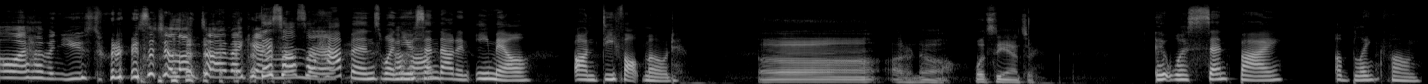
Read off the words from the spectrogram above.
Oh, I haven't used Twitter in such a long time. I can't This remember. also happens when you Uh-huh. send out an email on default mode. Uh, I don't know. What's the answer? It was sent by a blank phone.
